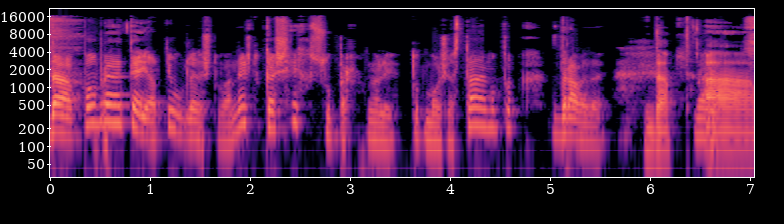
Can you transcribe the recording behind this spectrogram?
Да, по-добре да те е яд. Ти го гледаш това нещо, кажеш, ех, супер, нали, тук може да стане, но пък здраве да е. Да. Нали? А,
